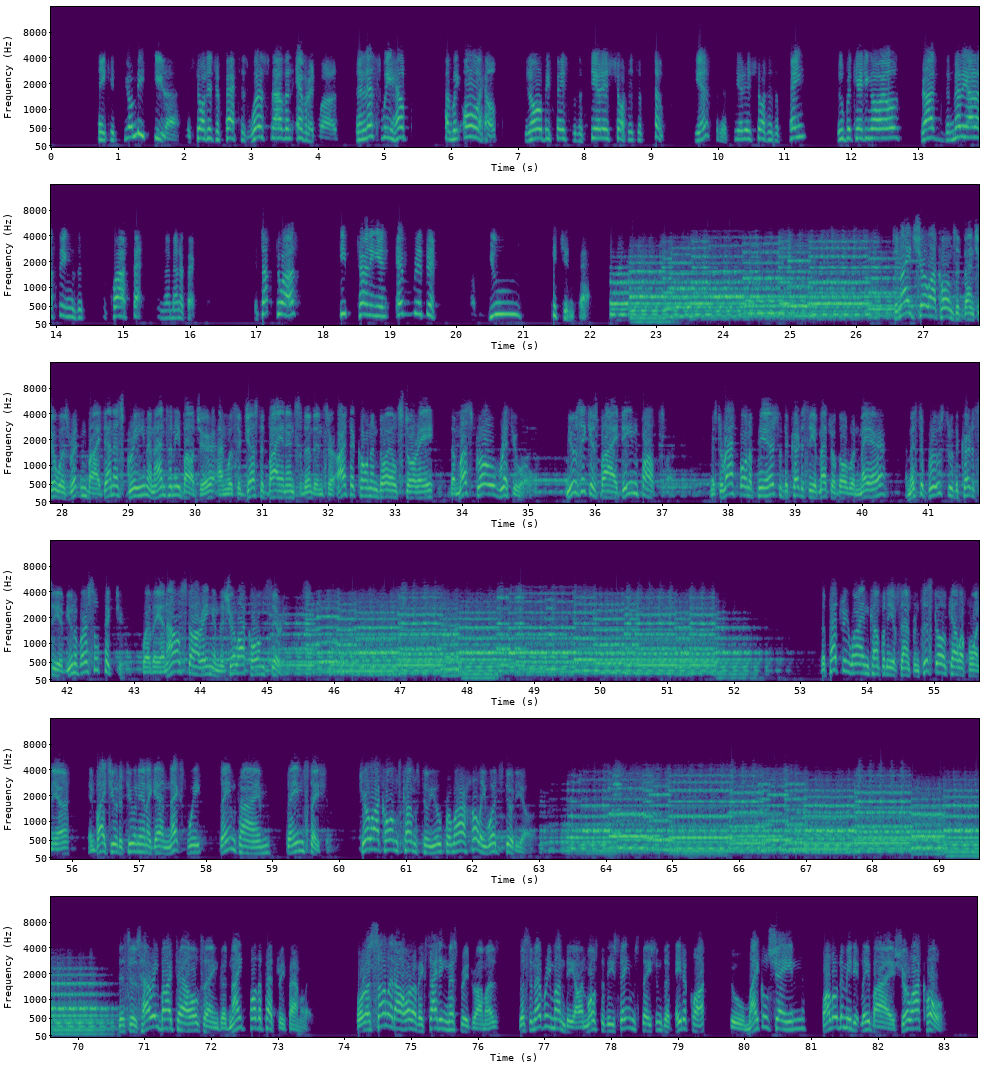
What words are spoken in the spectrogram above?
Take it to your meat dealer. The shortage of fat is worse now than ever it was. And unless we help, and we all help, we'll all be faced with a serious shortage of soap. Yes, and a serious shortage of paint, lubricating oils, drugs, and many other things that require fat in their manufacture. It's up to us. to Keep turning in every bit of used kitchen fat. Tonight's Sherlock Holmes adventure was written by Dennis Green and Anthony Boucher and was suggested by an incident in Sir Arthur Conan Doyle's story, The Musgrave Ritual. Music is by Dean Faltzler. Mr. Rathbone appears through the courtesy of Metro Goldwyn Mayer, and Mr. Bruce through the courtesy of Universal Pictures, where they are now starring in the Sherlock Holmes series. The Petri Wine Company of San Francisco, California, invites you to tune in again next week, same time, same station. Sherlock Holmes comes to you from our Hollywood studio. This is Harry Bartell saying goodnight for the Petri family. For a solid hour of exciting mystery dramas, listen every Monday on most of these same stations at 8 o'clock to Michael Shayne, followed immediately by Sherlock Holmes.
